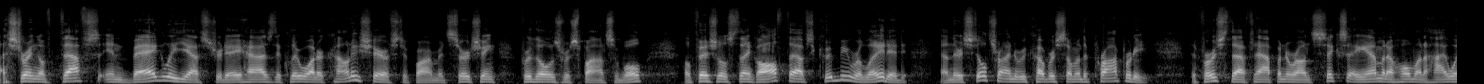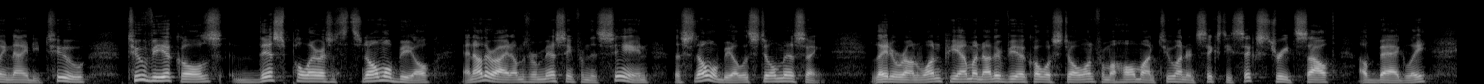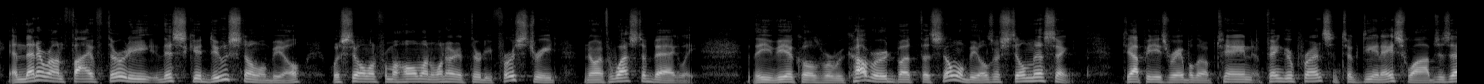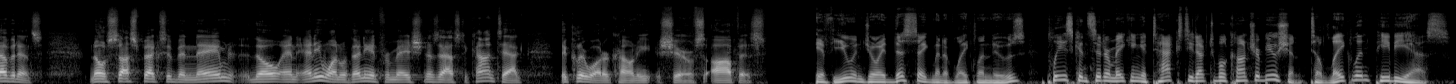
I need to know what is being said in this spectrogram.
A string of thefts in Bagley yesterday has the Clearwater County Sheriff's Department searching for those responsible. Officials think all thefts could be related and they're still trying to recover some of the property. The first theft happened around 6 a.m. at a home on Highway 92. Two vehicles, this Polaris snowmobile and other items were missing from the scene. The snowmobile is still missing. Later around 1 p.m., another vehicle was stolen from a home on 266th Street south of Bagley. And then around 5.30, this Ski-Doo snowmobile was stolen from a home on 131st Street northwest of Bagley. The vehicles were recovered, but the snowmobiles are still missing. Deputies were able to obtain fingerprints and took DNA swabs as evidence. No suspects have been named, though, and anyone with any information is asked to contact the Clearwater County Sheriff's Office. If you enjoyed this segment of Lakeland News, please consider making a tax-deductible contribution to Lakeland PBS.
